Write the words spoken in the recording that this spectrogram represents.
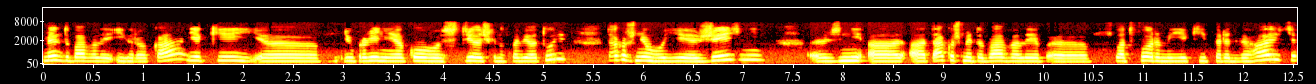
Ми додали ігрока, який, е, управління якого стрілочки на клавіатурі. Також в нього є жизні, е, а, а також ми додали е, платформи, які передвигаються,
